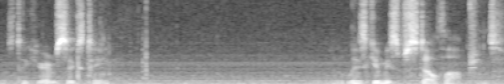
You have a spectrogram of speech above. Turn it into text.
Let's take your M16. At least give me some stealth options.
